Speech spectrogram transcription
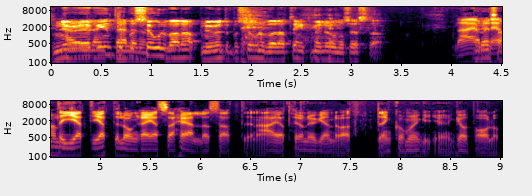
Nu är vi inte på Solvalla. Nu är vi inte på Solvalla. Tänkte med Nurmos hästar. Nej men det är sant. inte jätte, jättelång resa heller så att nej jag tror nog ändå att den kommer gå ett bra lopp.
